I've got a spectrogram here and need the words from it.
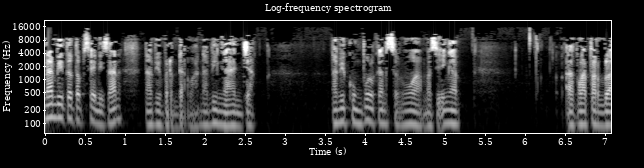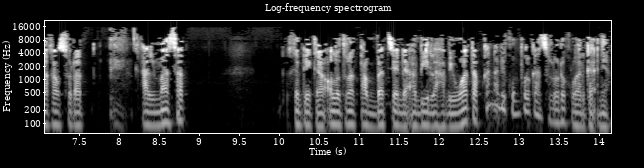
Nabi tetap saya di sana, Nabi berdakwah, Nabi ngajak. Nabi kumpulkan semua. Masih ingat latar belakang surat Al-Masad ketika Allah turun tabat saya Abi Lahab Watab kan Nabi kumpulkan seluruh keluarganya.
